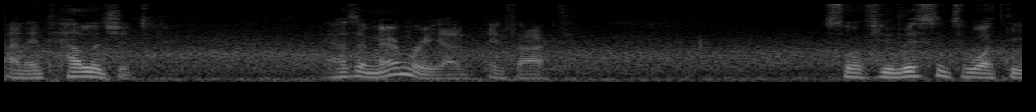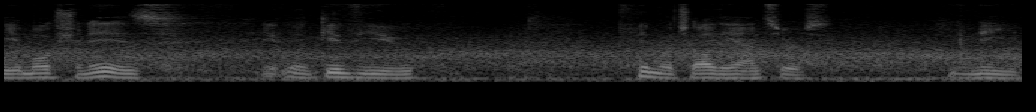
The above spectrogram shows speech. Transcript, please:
and intelligent. It has a memory, in fact. So if you listen to what the emotion is, it will give you pretty much all the answers you need.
